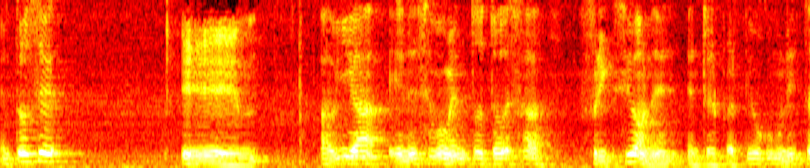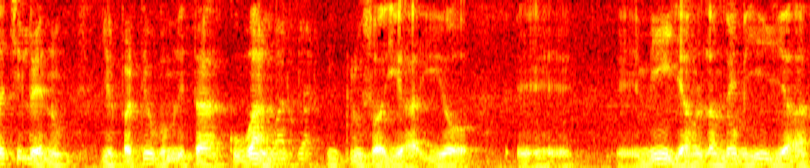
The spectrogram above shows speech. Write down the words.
Entonces, eh, había en ese momento todas esas fricciones entre el Partido Comunista chileno y el Partido Comunista cubano. Incluso había ido eh, eh, Milla, Orlando Milla.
